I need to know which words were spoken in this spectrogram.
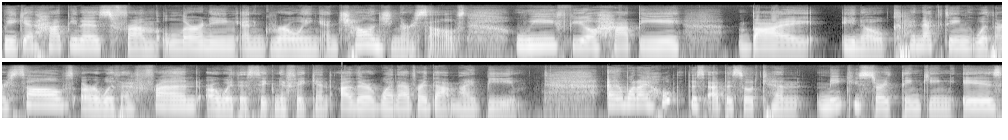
We get happiness from learning and growing and challenging ourselves. We feel happy by you know, connecting with ourselves or with a friend or with a significant other, whatever that might be. And what I hope that this episode can make you start thinking is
